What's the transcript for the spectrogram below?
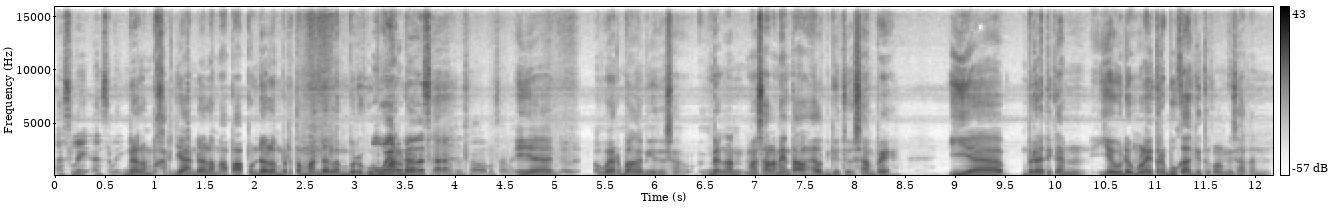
asli asli dalam pekerjaan dalam apa pun dalam berteman dalam aware berhubungan dan banget sekarang tuh soal masalah. Iya aware banget gitu dengan masalah mental health gitu sampai iya berarti kan ya udah mulai terbuka gitu kalau misalkan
